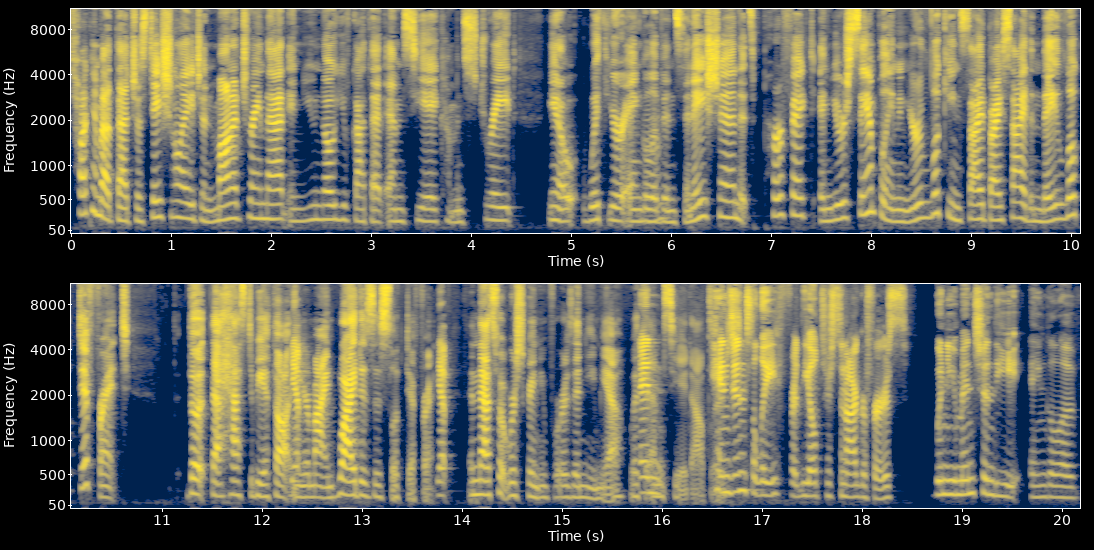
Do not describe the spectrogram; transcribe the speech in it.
talking about that gestational age and monitoring that, and you know you've got that MCA coming straight, you know, with your angle of Mm-hmm. insonation, it's perfect, and you're sampling and you're looking side by side, and they look different. Th- that has to be a thought in your mind. Why does this look different? Yep. And that's what we're screening for is anemia with And MCA Dopplers. Tangentially, for the ultrasonographers, when you mentioned the angle of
